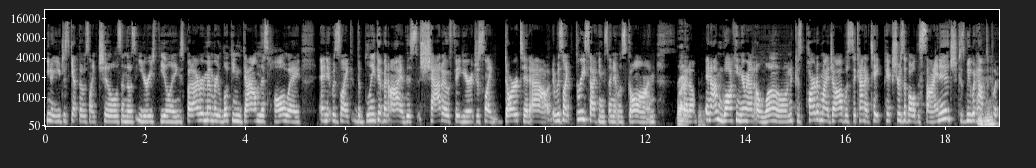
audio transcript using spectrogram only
you know, you just get those like chills and those eerie feelings. But I remember looking down this hallway, and it was like the blink of an eye. This shadow figure just like darted out. It was like three seconds, and it was gone. Right. But um, and I'm walking around alone because part of my job was to kind of take pictures of all the signage because we would have Mhm. to put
